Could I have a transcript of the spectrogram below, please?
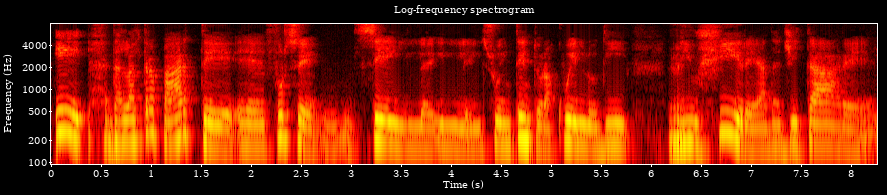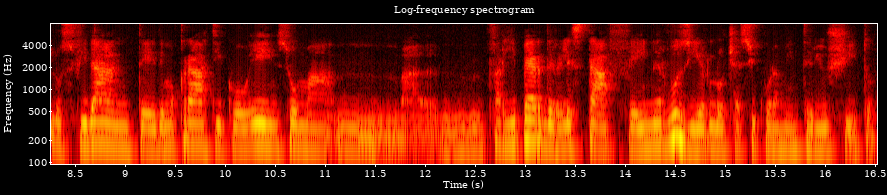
e dall'altra parte forse se il, il, il suo intento era quello di riuscire ad agitare lo sfidante democratico e insomma mh, mm, fargli perdere le staffe e innervosirlo c'è sicuramente riuscito.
